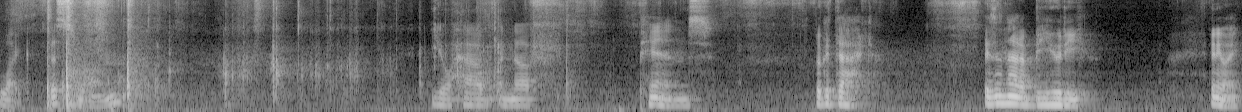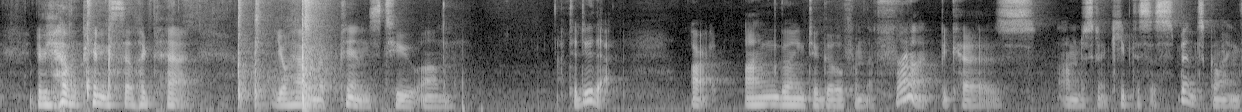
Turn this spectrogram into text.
like this one, you'll have enough pins. Look at that. Isn't that a beauty? Anyway, if you have a pinning set like that, you'll have enough pins to um, to do that. All right, I'm going to go from the front because I'm just going to keep the suspense going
